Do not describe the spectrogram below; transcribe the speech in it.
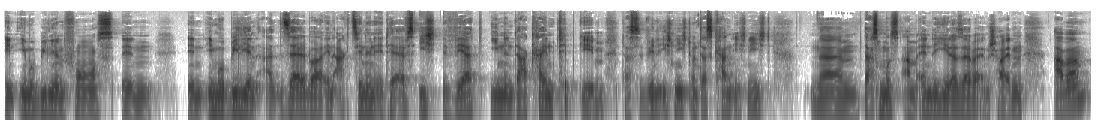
in Immobilienfonds, in, in Immobilien selber, in Aktien, in ETFs. Ich werde Ihnen da keinen Tipp geben. Das will ich nicht und das kann ich nicht. Ähm, das muss am Ende jeder selber entscheiden. Aber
